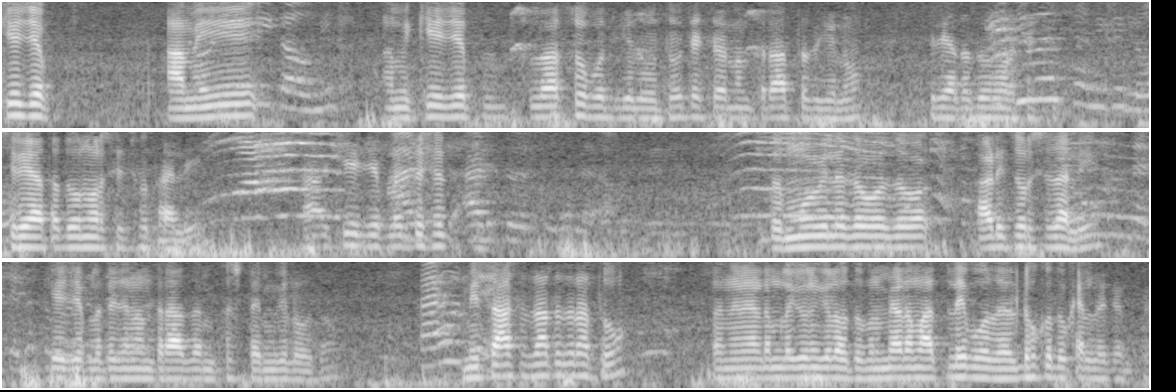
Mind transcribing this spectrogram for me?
के जी एफ आम्ही आम्ही के जी एफला सोबत गेलो होतो त्याच्यानंतर आताच गेलो. श्री आता दोन वर्षाची श्री आता दोन वर्षाची होत आली. हा के जी एफला तसेच. तर मूवीला जवळजवळ अडीच वर्ष झाली. के जी एफला त्याच्यानंतर आज आम्ही फर्स्ट टाइम गेलो होतो. मी? तर असं जातच राहतो पण मॅडमला घेऊन गेलो होतो पण मॅडम आज लय बोलायला डोकं दुखायला त्यांचं.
